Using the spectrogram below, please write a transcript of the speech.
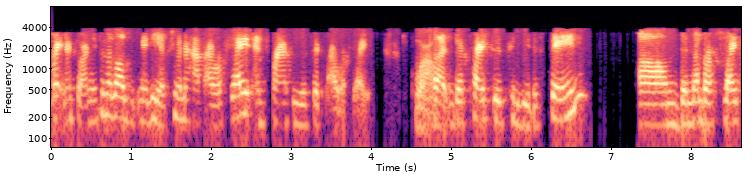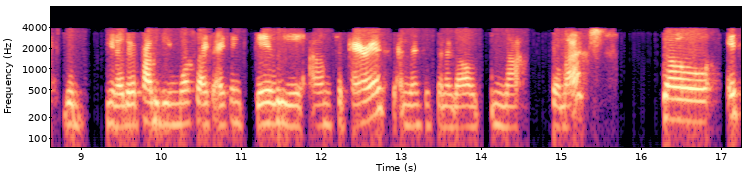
right next door. I mean, Senegal is maybe a two and a half hour flight, and France is a six hour flight. Wow. But the prices could be the same. Um, the number of flights would, you know, there would probably be more flights, I think, daily um, to Paris and then to Senegal, not so much. So it's,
